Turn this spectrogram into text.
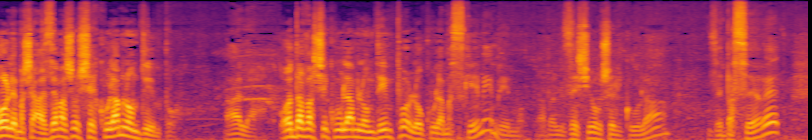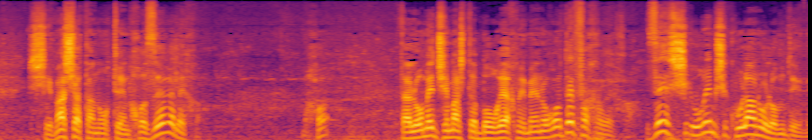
או למשל, אז זה משהו שכולם לומדים פה. הלאה. עוד דבר שכולם לומדים פה, לא כולם מסכימים ללמוד, אבל זה שיעור של כולם, זה בסרט, שמה שאתה נותן חוזר אליך, נכון? אתה לומד שמה שאתה בורח ממנו רודף אחריך. זה שיעורים שכולנו לומדים.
